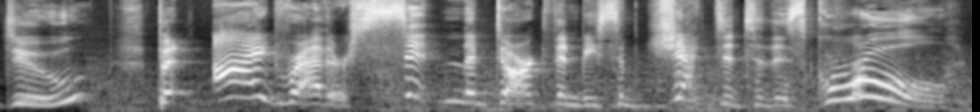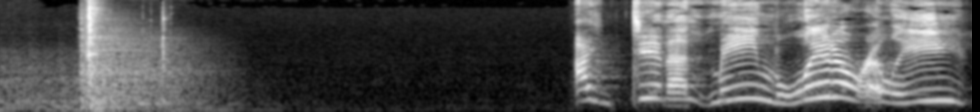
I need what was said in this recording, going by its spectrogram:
Do, but I'd rather sit in the dark than be subjected to this gruel. I didn't mean literally.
